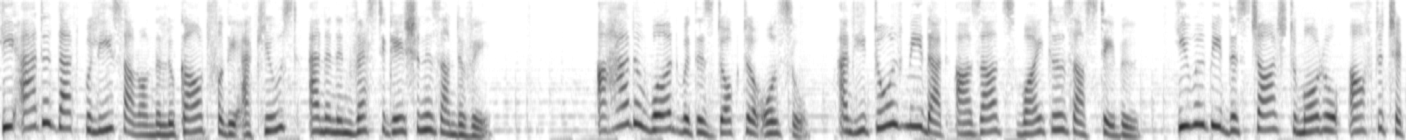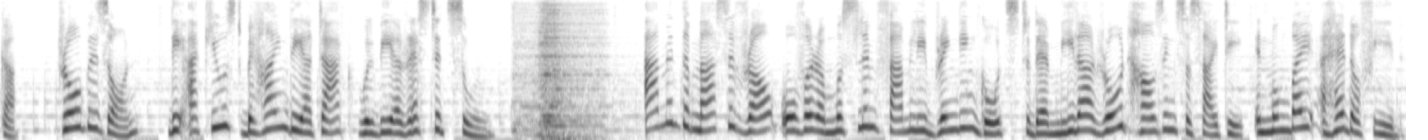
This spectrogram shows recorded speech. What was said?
He added that police are on the lookout for the accused and an investigation is underway. I had a word with his doctor also, and he told me that Azad's vitals are stable. He will be discharged tomorrow after checkup. Probe is on. The accused behind the attack will be arrested soon. Amid the massive row over a Muslim family bringing goats to their Mira Road Housing Society in Mumbai ahead of Eid,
